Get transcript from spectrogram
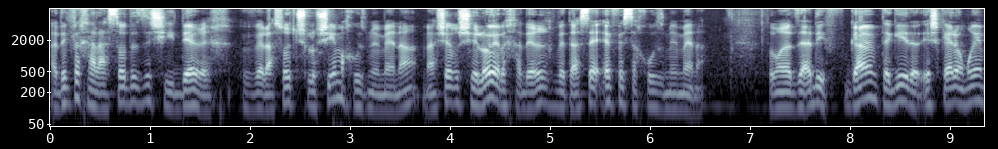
עדיף לך לעשות איזושהי דרך ולעשות 30% ממנה, מאשר שלא יהיה לך דרך ותעשה 0% ממנה. זאת אומרת, זה עדיף. גם אם תגיד, יש כאלה אומרים,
